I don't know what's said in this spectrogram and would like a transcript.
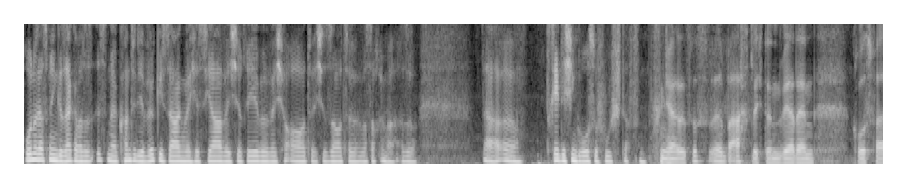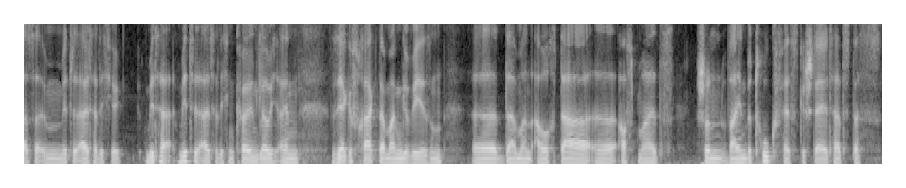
ohne dass man ihm gesagt hat, was es ist. Und er konnte dir wirklich sagen, welches Jahr, welche Rebe, welcher Ort, welche Sorte, was auch immer. Also da äh, trete ich in große Fußstapfen. Ja, das ist äh, beachtlich. Dann wäre dein Großvater im mittelalterliche, mitte, mittelalterlichen Köln, glaube ich, ein sehr gefragter Mann gewesen, äh, da man auch da äh, oftmals schon Weinbetrug festgestellt hat, dass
